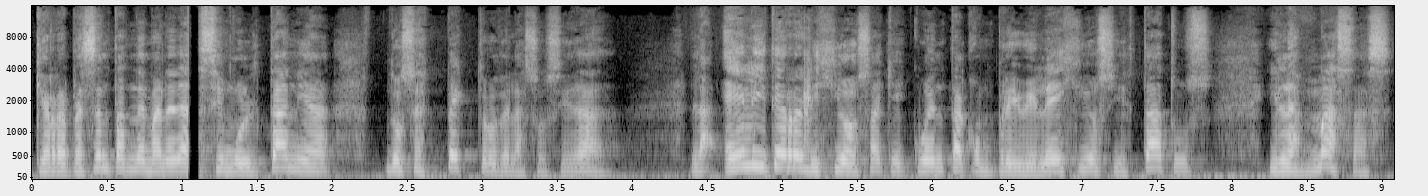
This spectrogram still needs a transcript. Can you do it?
que representan de manera simultánea dos espectros de la sociedad. La élite religiosa que cuenta con privilegios y estatus y las masas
